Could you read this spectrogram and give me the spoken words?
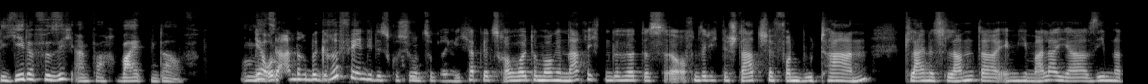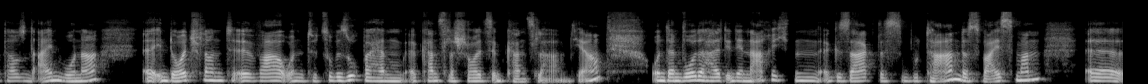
die jeder für sich einfach weiten darf. Um ja, oder andere Begriffe in die Diskussion zu bringen. Ich habe jetzt heute Morgen im Nachrichten gehört, dass äh, offensichtlich der Staatschef von Bhutan, kleines Land da im Himalaya, 700.000 Einwohner, in Deutschland äh, war und zu Besuch bei Herrn äh, Kanzler Scholz im Kanzleramt, ja. Und dann wurde halt in den Nachrichten äh, gesagt, dass Bhutan, das weiß man, äh,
